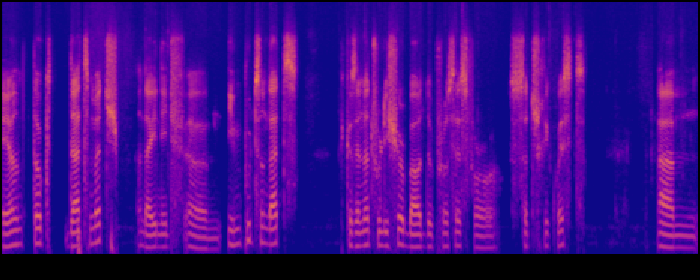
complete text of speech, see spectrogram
I don't talk that much, and I need um, inputs on that because I'm not really sure about the process for such requests. Um,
